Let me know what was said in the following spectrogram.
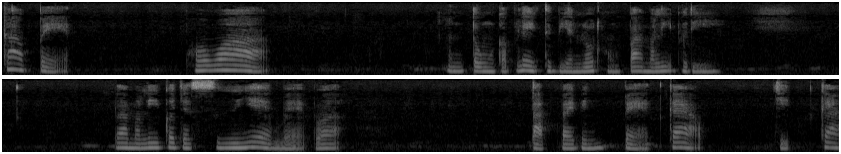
เก้าแปดเพราะว่า มันตรงกับเลขทะเบียนรถของป้ามารีพอดี ป้ามะลิก็จะซื้อแยกแบบว่าตัดไปเป็นแปดเก้า จ็ดเก้า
